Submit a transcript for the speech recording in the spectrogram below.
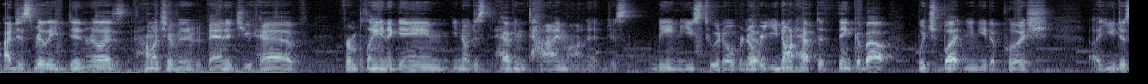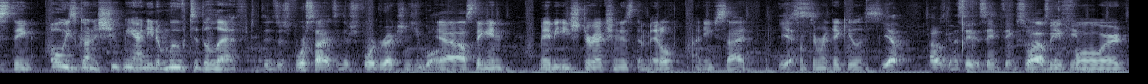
I just really didn't realize how much of an advantage you have from playing a game, you know, just having time on it, just being used to it over and Yeah. over. You don't have to think about which button you need to push. Uh, you just think, oh, he's gonna shoot me, I need to move to the left. Then there's four sides and there's four directions you walk. Yeah, I was thinking maybe each direction is the middle on each side. Yes. Something ridiculous. Yep. I was gonna say the same thing. So I'll be thinking, forward.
